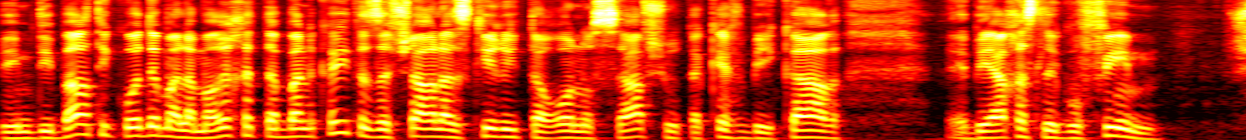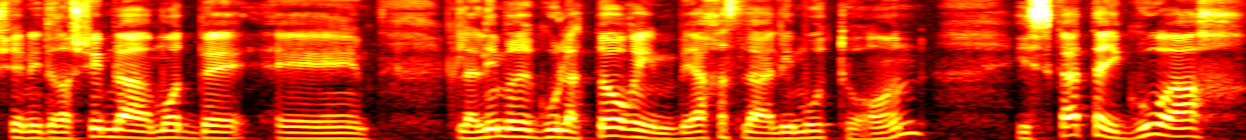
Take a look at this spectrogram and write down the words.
ואם דיברתי קודם על המערכת הבנקאית, אז אפשר להזכיר יתרון נוסף שהוא תקף בעיקר אה, ביחס לגופים שנדרשים לעמוד בכללים רגולטוריים ביחס לאלימות הון. עסקת האיגוח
